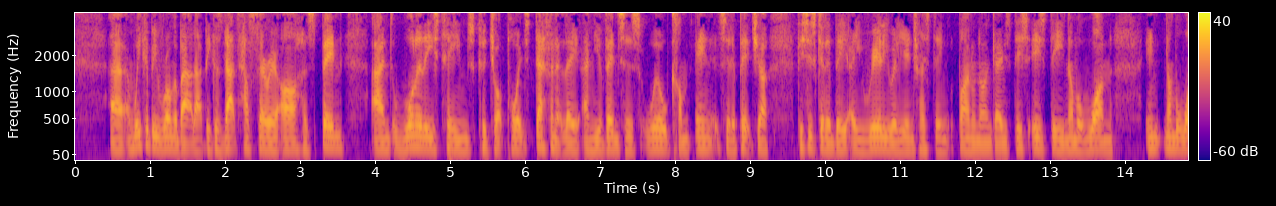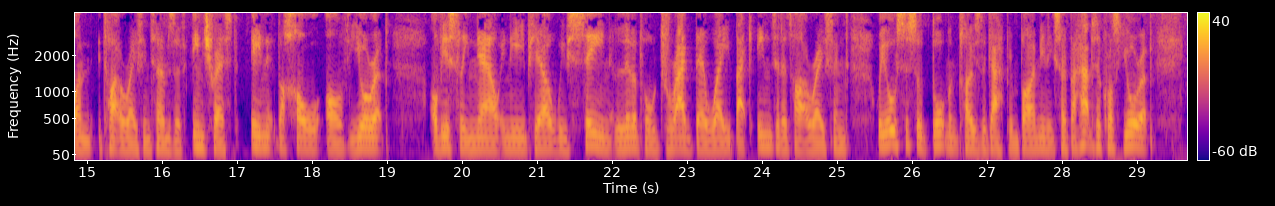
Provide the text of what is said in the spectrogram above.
Uh, and we could be wrong about that because that's how Serie A has been. And one of these teams could drop points definitely, and Juventus will come into the picture. This is going to be a really, really interesting final nine games. This is the number one in number one title race in terms of interest in the whole of Europe. Obviously, now in the EPL, we've seen Liverpool drag their way back into the title race, and we also saw Dortmund close the gap in Bayern Munich. So perhaps across Europe,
